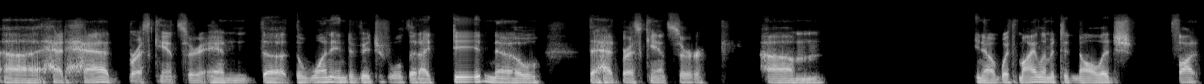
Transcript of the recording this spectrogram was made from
uh, had had breast cancer. And the the one individual that i did know that had breast cancer um, you know with my limited knowledge fought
